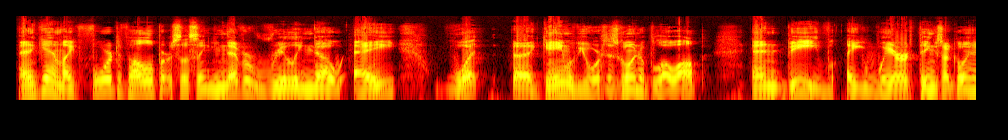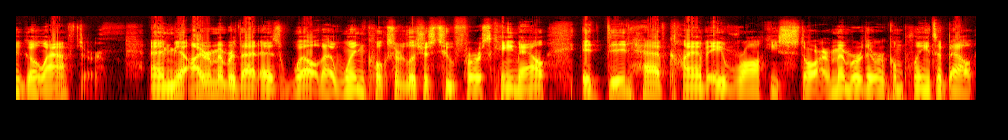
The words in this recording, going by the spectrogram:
And again, like for developers listening, you never really know A, what a game of yours is going to blow up, and B, a, where things are going to go after. And yeah, I remember that as well. That when Cook Serve Delicious 2 first came out, it did have kind of a rocky start. I remember there were complaints about,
